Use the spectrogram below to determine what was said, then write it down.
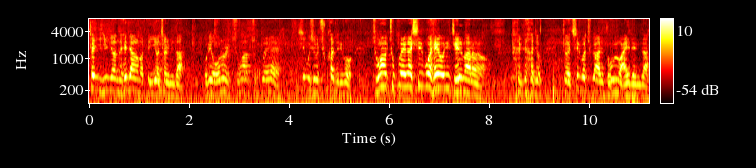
2020년 회장을 맡은 이호철입니다. 우리 오늘 중앙축구회 시구식을 축하드리고 중앙축구회가 실버 회원이 제일 많아요. 그래가지고 그 실버 축구가 아주 도움이 많이 됩니다.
